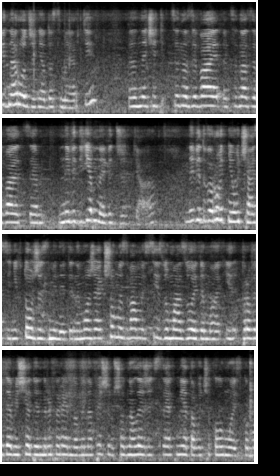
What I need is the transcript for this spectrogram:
від народження до смерті. Е, Значить, це називає це називається невід'ємне від життя. Невідворотні у часі ніхто вже змінити не може. Якщо ми з вами всі з ума зойдемо і проведемо ще один референдум і напишемо, що належить все Ахметову чи Коломойському,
